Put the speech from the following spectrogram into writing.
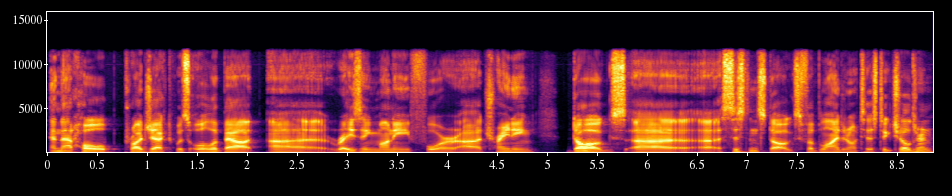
and that whole project was all about uh, raising money for uh, training dogs, uh, uh, assistance dogs for blind and autistic children,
